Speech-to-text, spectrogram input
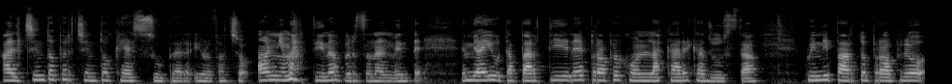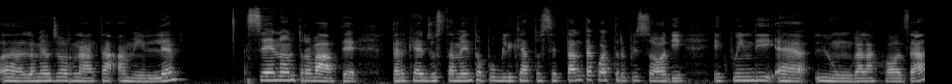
al 100% che è super. Io lo faccio ogni mattina personalmente e mi aiuta a partire proprio con la carica giusta. Quindi parto proprio eh, la mia giornata a mille se non trovate, perché giustamente ho pubblicato 74 episodi e quindi è lunga la cosa,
